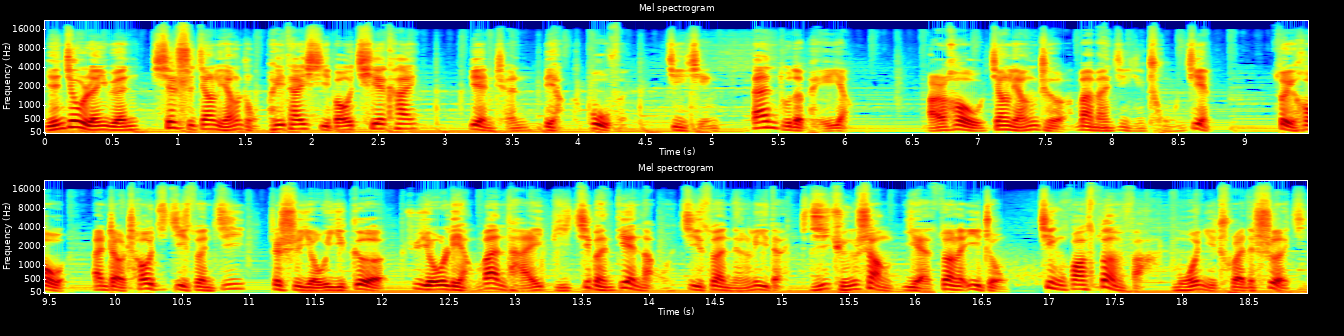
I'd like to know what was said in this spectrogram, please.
研究人员先是将两种胚胎细胞切开，变成两个部分。进行单独的培养，而后将两者慢慢进行重建，最后按照超级计算机，这是由一个具有两万台笔记本电脑计算能力的集群上演算了一种进化算法模拟出来的设计，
